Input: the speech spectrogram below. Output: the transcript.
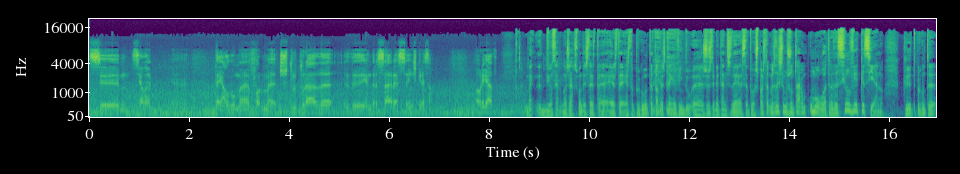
se, se ela uh, tem alguma forma estruturada de endereçar essa inspiração. Obrigado. Bem, de um certo, nós já respondeste esta, esta, esta pergunta, talvez tenha vindo uh, justamente antes dessa tua resposta, mas deixa-me juntar uma outra, da Silvia Cassiano, que te pergunta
